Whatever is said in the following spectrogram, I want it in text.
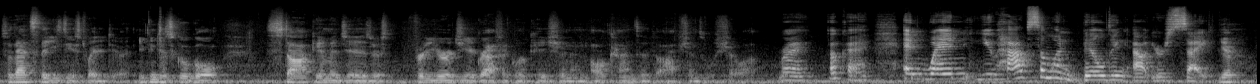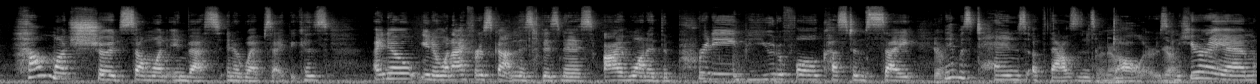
so that's the easiest way to do it you can just google stock images or for your geographic location and all kinds of options will show up Right. Okay. And when you have someone building out your site, yep how much should someone invest in a website? Because I know, you know, when I first got in this business, I wanted the pretty, beautiful custom site, Yeah. and it was tens of thousands of dollars. Yeah. And here I am,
